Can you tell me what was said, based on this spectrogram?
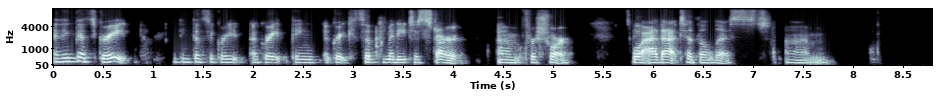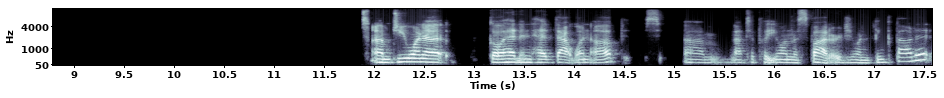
I think that's great. I think that's a great, a great thing, a great subcommittee to start, um, for sure. We'll add that to the list. Um. Um, do you want to go ahead and head that one up? Um, not to put you on the spot, or do you want to think about it?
